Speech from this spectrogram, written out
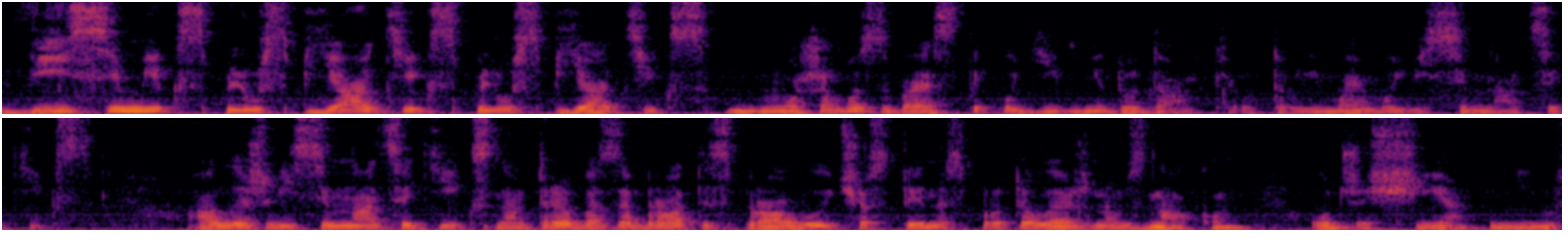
8х плюс 5х плюс 5х можемо звести подібні доданки. Отримаємо 18х. Але ж 18х нам треба забрати з правої частини з протилежним знаком. Отже, ще мінус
